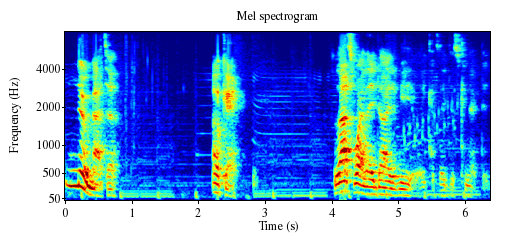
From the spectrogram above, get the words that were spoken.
No matter. Okay. So that's why they died immediately, because they disconnected.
